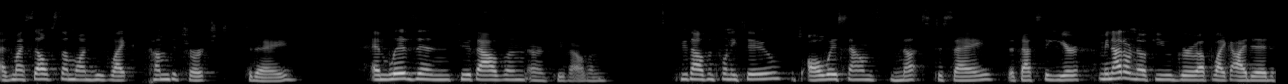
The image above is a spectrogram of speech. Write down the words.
as myself someone who's like come to church today and lives in 2000 or 2000 2022 which always sounds nuts to say that that's the year i mean i don't know if you grew up like i did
